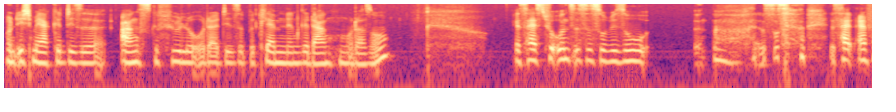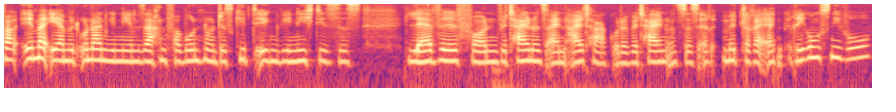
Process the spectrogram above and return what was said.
Und ich merke diese Angstgefühle oder diese beklemmenden Gedanken oder so. Das heißt, für uns ist es sowieso es ist, ist, halt einfach immer eher mit unangenehmen Sachen verbunden und es gibt irgendwie nicht dieses Level von, wir teilen uns einen Alltag oder wir teilen uns das er mittlere Erregungsniveau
